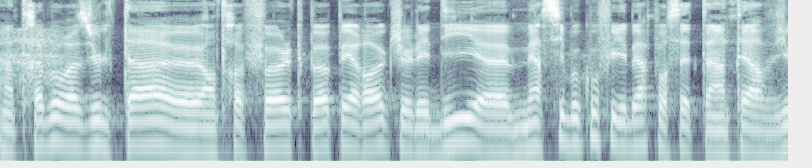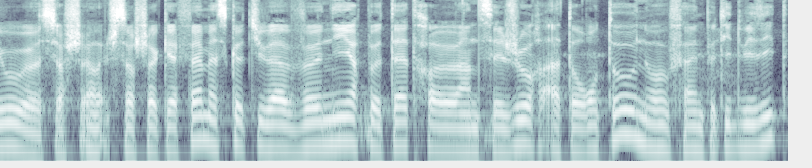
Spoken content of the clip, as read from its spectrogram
Un très beau résultat euh, entre folk, pop et rock, je l'ai dit. Euh, merci beaucoup Philibert pour cette interview euh, sur, Cho- sur Choc FM. Est-ce que tu vas venir peut-être un de ces jours à Toronto, nous faire une petite visite?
